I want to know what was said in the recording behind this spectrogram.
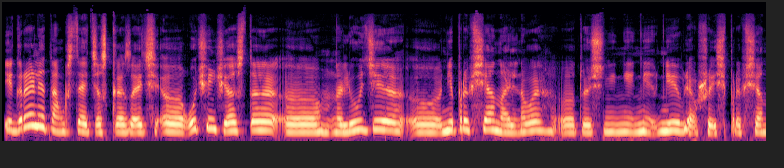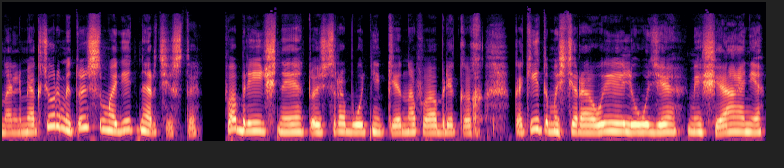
Играли там, кстати сказать, э, очень часто э, люди э, непрофессионального, то есть не, являвшиеся профессиональными актерами, то есть самодеятельные артисты фабричные, то есть работники на фабриках, какие-то мастеровые люди, мещане.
